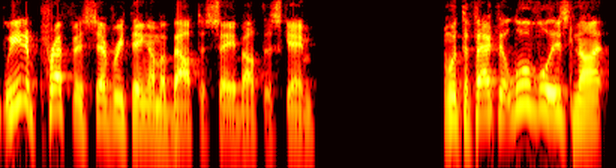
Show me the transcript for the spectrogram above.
we need to preface everything I'm about to say about this game with the fact that Louisville is not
